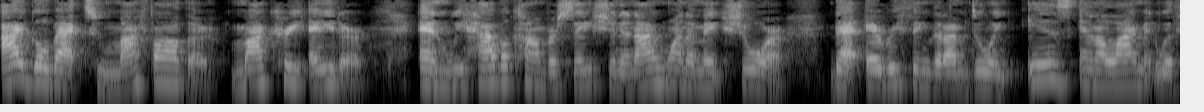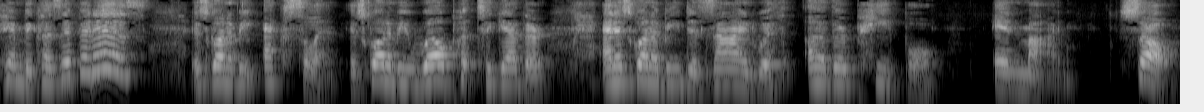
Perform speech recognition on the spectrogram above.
I go back to my father, my creator, and we have a conversation and I want to make sure that everything that I'm doing is in alignment with him because if it is, it's going to be excellent. It's going to be well put together and it's going to be designed with other people in mind. So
